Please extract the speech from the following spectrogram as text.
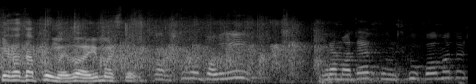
και θα τα πούμε. Εδώ είμαστε. Ευχαριστούμε πολύ. Γραμματέα του Κομμουνιστικού Κόμματος.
